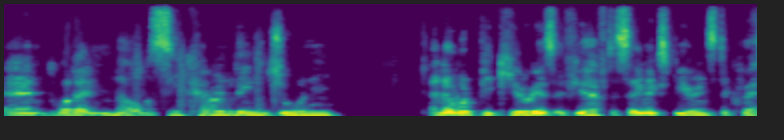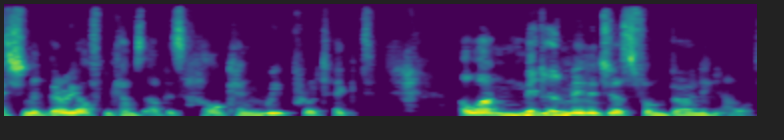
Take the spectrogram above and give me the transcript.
And what I now see currently in June, and I would be curious if you have the same experience. The question that very often comes up is how can we protect our middle managers from burning out?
